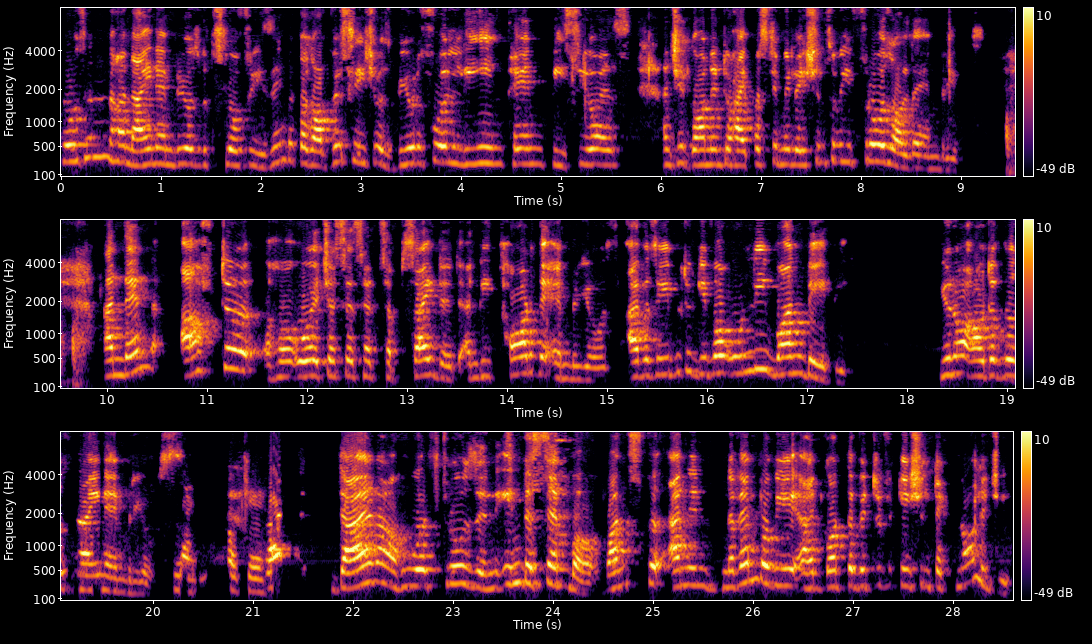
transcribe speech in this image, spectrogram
frozen her nine embryos with slow freezing because obviously she was beautiful, lean, thin, PCOS, and she had gone into hyperstimulation. So we froze all the embryos. And then after her OHSS had subsided and we thawed the embryos, I was able to give her only one baby, you know, out of those nine embryos. Okay. Diana, who was frozen in December, once the and in November we had got the vitrification technology.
